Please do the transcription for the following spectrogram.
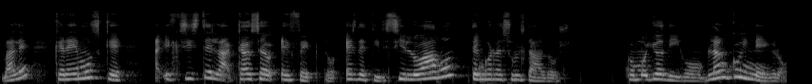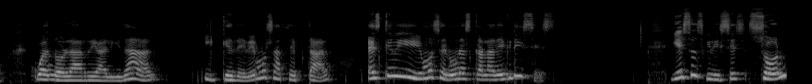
¿vale? Creemos que existe la causa-efecto, es decir, si lo hago, tengo resultados. Como yo digo, blanco y negro, cuando la realidad y que debemos aceptar es que vivimos en una escala de grises. Y esos grises son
